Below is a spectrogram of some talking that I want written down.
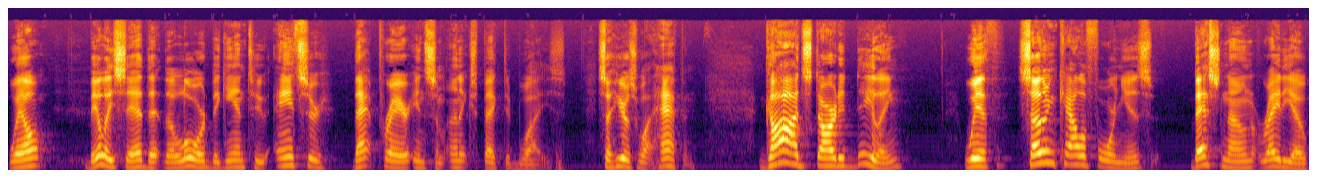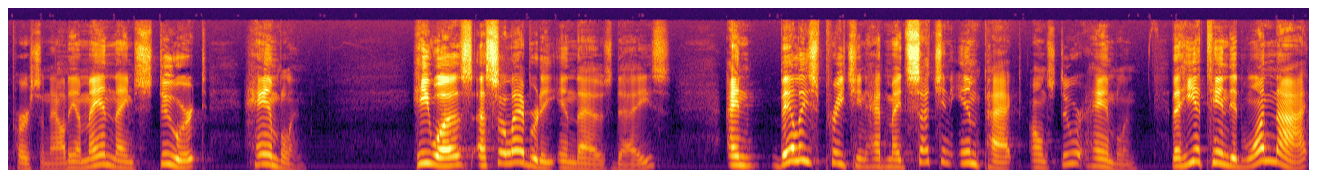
Well, Billy said that the Lord began to answer that prayer in some unexpected ways. So here's what happened God started dealing with Southern California's best known radio personality, a man named Stuart Hamblen. He was a celebrity in those days. And Billy's preaching had made such an impact on Stuart Hamblen that he attended one night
